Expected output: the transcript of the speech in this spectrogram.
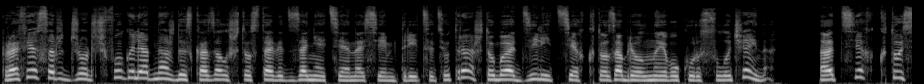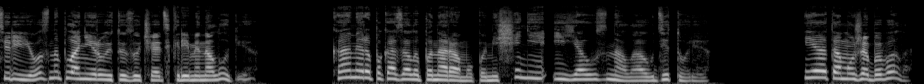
Профессор Джордж Фогель однажды сказал, что ставит занятия на 7.30 утра, чтобы отделить тех, кто забрел на его курс случайно — от тех, кто серьезно планирует изучать криминологию. Камера показала панораму помещения, и я узнала аудиторию. Я там уже бывала.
